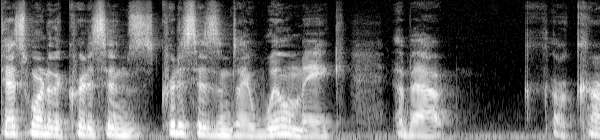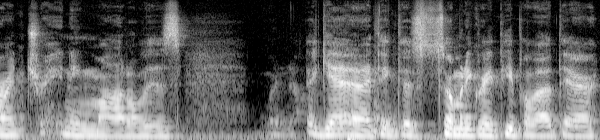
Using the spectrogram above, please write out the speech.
That's one of the criticisms criticisms I will make about our current training model is again, I think there's so many great people out there,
